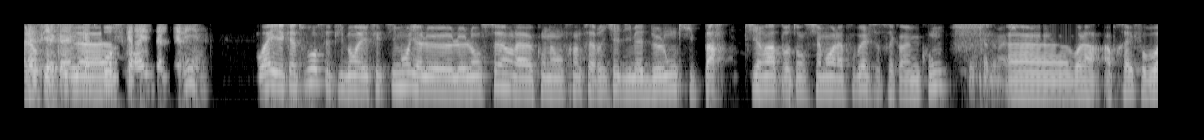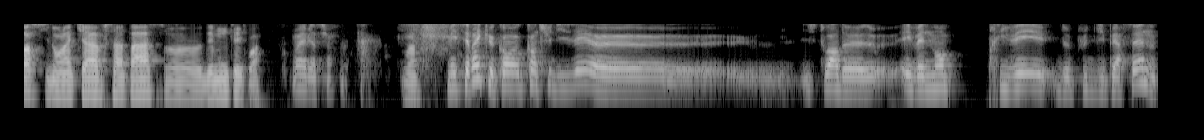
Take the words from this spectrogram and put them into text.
Alors, puis il y a quand même la- quatre courses qui arrivent d'Albanie. hein. Ouais, il y a quatre ours, et puis bon, effectivement, il y a le, le lanceur là qu'on est en train de fabriquer 10 mètres de long qui partira potentiellement à la poubelle, ce serait quand même con. Ce serait dommage. Euh, voilà, après, il faut voir si dans la cave ça passe, euh, démonter quoi. Ouais, bien sûr. Ouais. Mais c'est vrai que quand, quand tu disais euh, histoire de événements privés de plus de 10 personnes,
